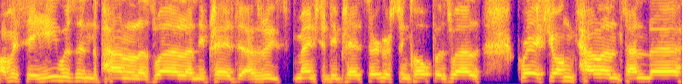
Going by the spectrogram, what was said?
obviously he was in the panel as well, and he played as we mentioned, he played Sigerson Cup as well. Great young talent, and uh,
